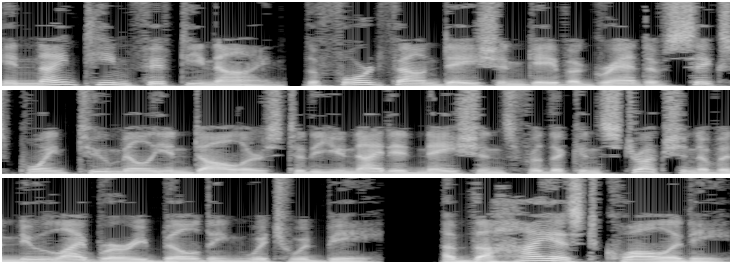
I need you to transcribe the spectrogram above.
In 1959, the Ford Foundation gave a grant of $6.2 million to the United Nations for the construction of a new library building which would be of the highest quality,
